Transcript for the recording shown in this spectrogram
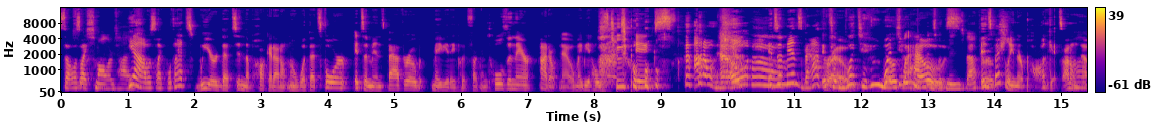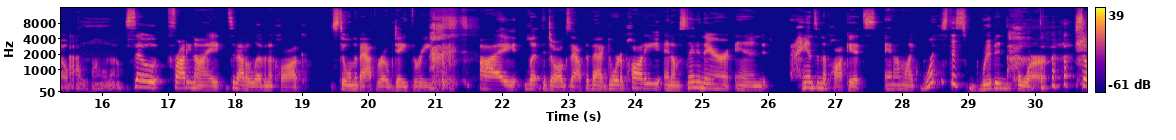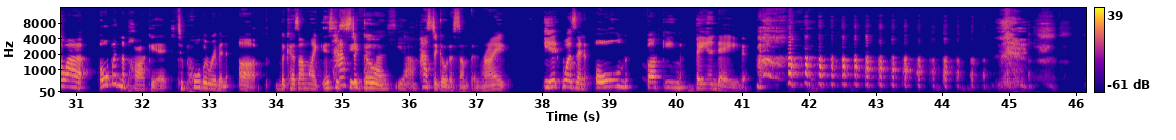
So I was like, smaller ties. yeah, I was like, well, that's weird. That's in the pocket. I don't know what that's for. It's a men's bathrobe. Maybe they put fucking tools in there. I don't know. Maybe it holds toothpicks. I don't know. It's a men's bathrobe. It's a, what? Who What- knows who what, happens with men's bathrobes? Especially in their pockets. I don't Uh, know. I, I don't know. So Friday night, it's about 11 o'clock, still in the bathrobe, day three. I let the dogs out the back door to potty, and I'm standing there and hands in the pockets, and I'm like, what is this ribbon for? so I open the pocket to pull the ribbon up because I'm like, it has to go, has- yeah. has to go to something, right? It was an old fucking band aid.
